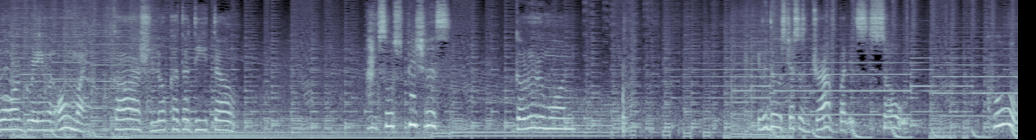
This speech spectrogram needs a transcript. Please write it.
War Greymon. Oh my gosh, look at the detail. I'm so speechless. Garurumon. Even though it's just a draft, but it's so cool.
